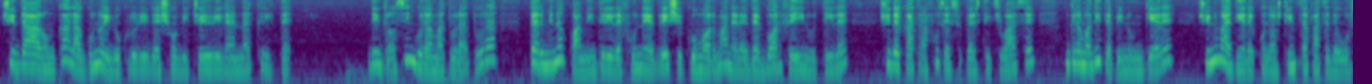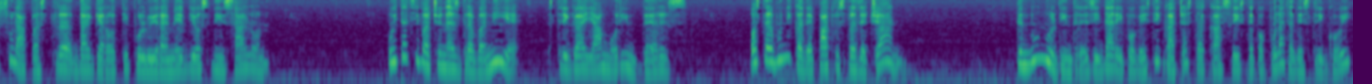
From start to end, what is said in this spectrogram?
și de a arunca la gunoi lucrurile și obiceiurile înăcrite. Dintr-o singură măturătură, termină cu amintirile funebre și cu mormanele de boarfe inutile și de catrafuse superstițioase, îngrămădite prin unghiere și numai din recunoștință față de Ursula păstră dagherotipul lui Remedios din salon. Uitați-vă ce năzdrăvănie!" striga ea murind de râs. O străbunică de 14 ani!" Când unul dintre zidarii povesti că această casă este populată de strigoi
